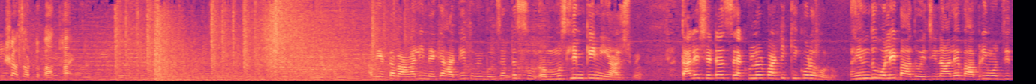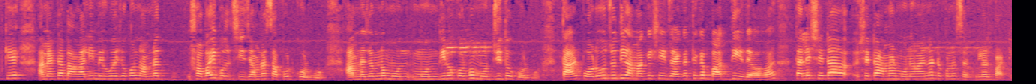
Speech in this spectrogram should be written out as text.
নিশা চট্টোপাধ্যায়। আমি একটা বাঙালি মেয়েকে হাঁটিয়ে তুমি বলছো একটা মুসলিমকেই নিয়ে আসবে। তাহলে সেটা সেকুলার পার্টি কি করে হলো? হিন্দু বলেই বাদ হয়েছি, নাহলে বাবরি মসজিদকে আমি একটা বাঙালি মেয়ে হয়ে যখন আমরা সবাই বলছি যে আমরা সাপোর্ট করব, আমরা যেমন মন- মন্দিরও করব, মসজিদও করব, তারপরেও যদি আমাকে সেই জায়গা থেকে বাদ দিয়ে দেওয়া হয়, তাহলে সেটা সেটা আমার মনে হয় না এটা কোনো circular party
